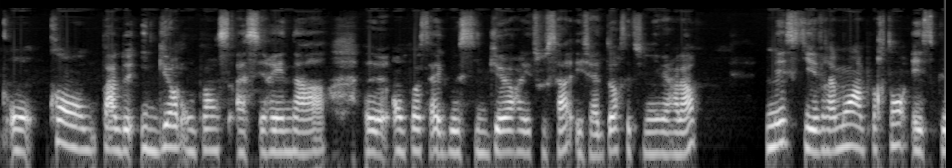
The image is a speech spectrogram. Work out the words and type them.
quand on parle de Hit Girl, on pense à Serena, euh, on pense à Gossip Girl et tout ça, et j'adore cet univers-là. Mais ce qui est vraiment important et ce que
